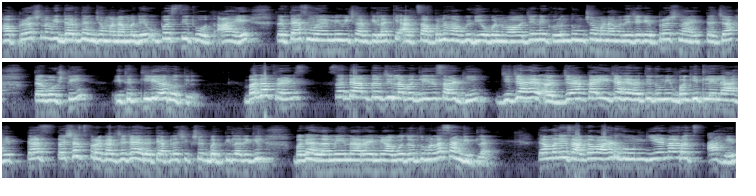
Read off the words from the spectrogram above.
हा प्रश्न विद्यार्थ्यांच्या मनामध्ये उपस्थित होत आहे. तर त्याचमुळे मी विचार केला की आजचा आपण हा व्हिडिओ बनवावा जेणेकरून तुमच्या मनामध्ये जे काही प्रश्न आहेत त्याच्या त्या गोष्टी इथे क्लिअर होतील. बघा फ्रेंड्स सध्या आंतरजिल्हा बदलीसाठी जी जाहीर ज्या काही जाहिराती तुम्ही बघितलेल्या आहेत त्याच तशाच प्रकारच्या जाहिराती आपल्या शिक्षक भरतीला देखील बघायला मिळणार आहे. मी अगोदर तुम्हाला सांगितलंय. त्यामध्ये जागा वाढ होऊन येणारच आहेत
